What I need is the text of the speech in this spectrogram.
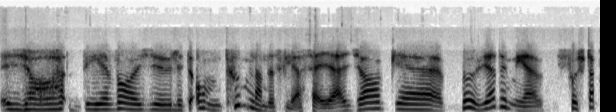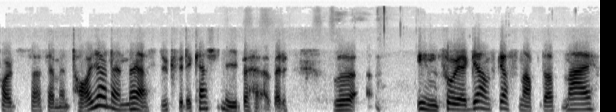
Ja, det var ju lite omtumlande skulle jag säga. Jag eh, började med första paret att säga, men ta gärna en näsduk för det kanske ni behöver. Och insåg jag ganska snabbt att nej,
